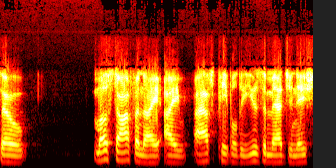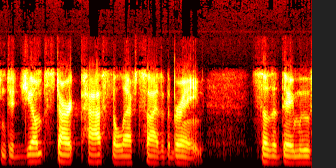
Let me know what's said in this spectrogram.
So most often I, I ask people to use imagination to jump start past the left side of the brain so that they move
